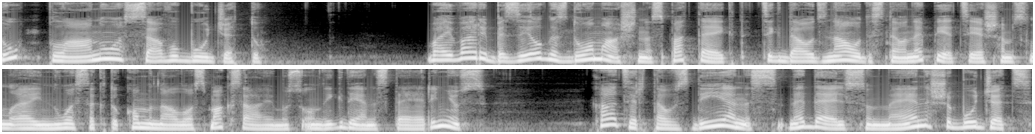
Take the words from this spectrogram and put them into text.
Tu plāno savu budžetu. Vai vari bez ilgas domāšanas pateikt, cik daudz naudas tev nepieciešams, lai nosaktu komunālos maksājumus un ikdienas tēriņus? Kāds ir tavs dienas, nedēļas un mēneša budžets?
